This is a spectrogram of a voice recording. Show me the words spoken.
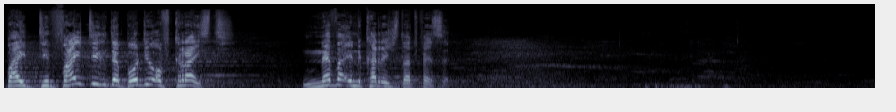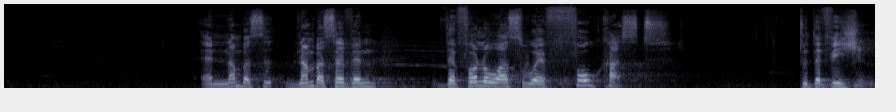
by dividing the body of Christ, never encourage that person. And number, number seven, the followers were focused to the vision.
